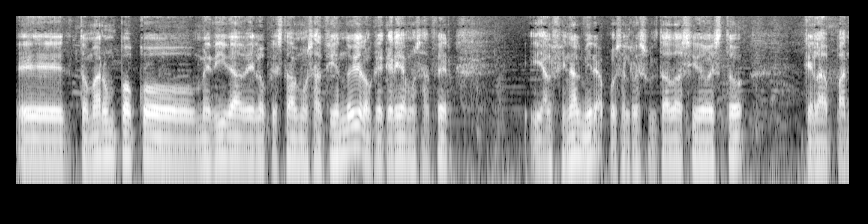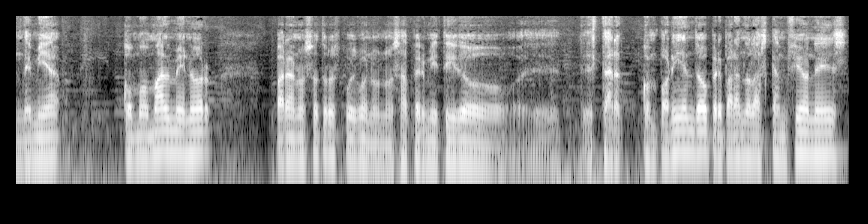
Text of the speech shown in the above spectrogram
eh, tomar un poco medida de lo que estábamos haciendo y de lo que queríamos hacer. Y al final, mira, pues el resultado ha sido esto, que la pandemia, como mal menor, para nosotros, pues bueno, nos ha permitido eh, estar componiendo, preparando las canciones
